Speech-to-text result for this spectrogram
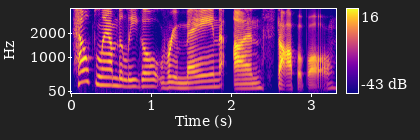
Help Lambda Legal remain unstoppable.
